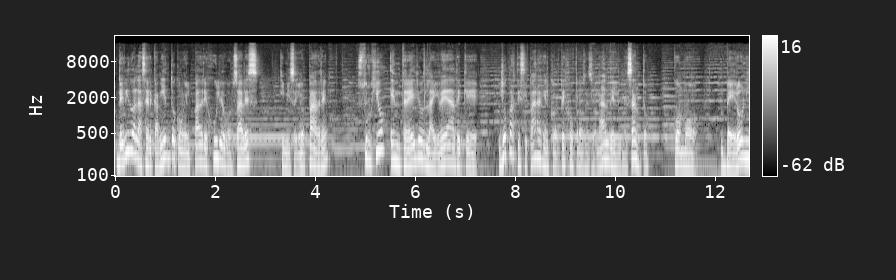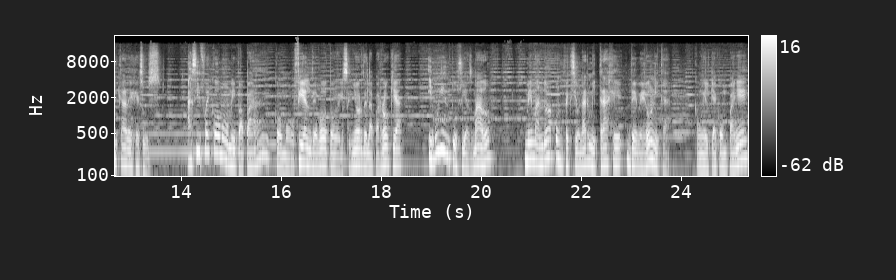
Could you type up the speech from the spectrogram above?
Debido al acercamiento con el Padre Julio González y mi Señor Padre, surgió entre ellos la idea de que yo participara en el cortejo procesional del lunes santo como Verónica de Jesús. Así fue como mi papá, como fiel devoto del Señor de la parroquia y muy entusiasmado, me mandó a confeccionar mi traje de Verónica, con el que acompañé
